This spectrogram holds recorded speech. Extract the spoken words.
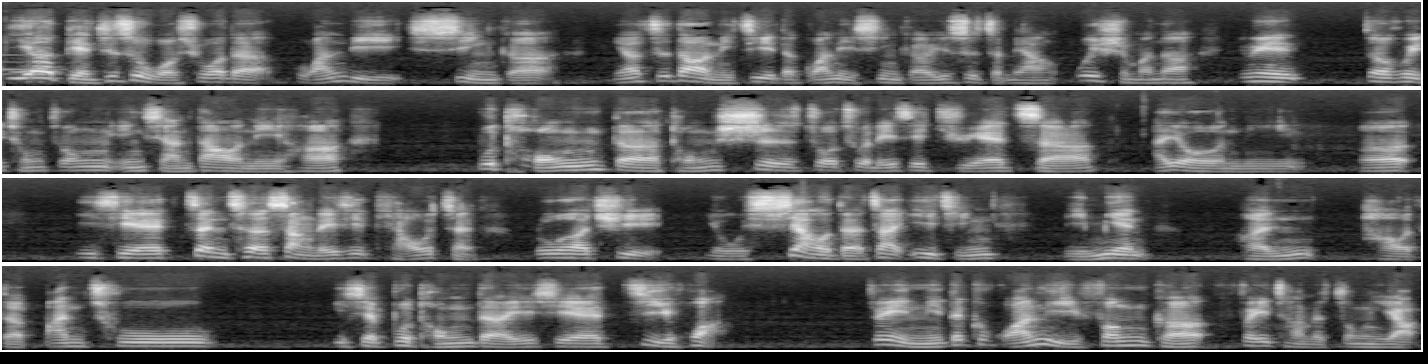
第二点就是我说的管理性格，你要知道你自己的管理性格又是怎么样？为什么呢？因为这会从中影响到你和不同的同事做出的一些抉择，还有你和一些政策上的一些调整，如何去有效的在疫情里面很好的搬出一些不同的一些计划。所以你这个管理风格非常的重要，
